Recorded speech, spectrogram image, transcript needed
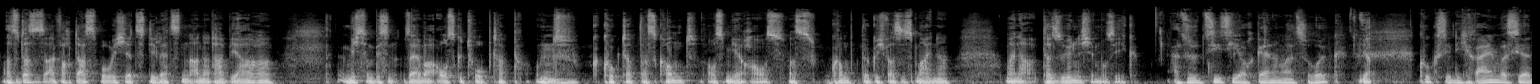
Also das ist einfach das, wo ich jetzt die letzten anderthalb Jahre mich so ein bisschen selber ausgetobt habe und mhm. geguckt habe, was kommt aus mir raus, was kommt wirklich, was ist meine, meine persönliche Musik. Also du ziehst sie auch gerne mal zurück, ja. guckst sie nicht rein, was ja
